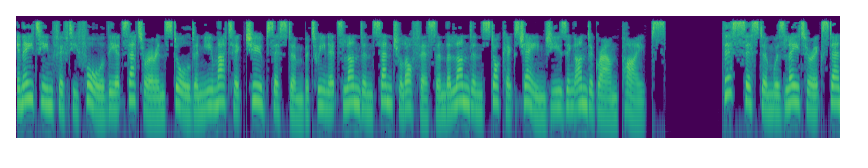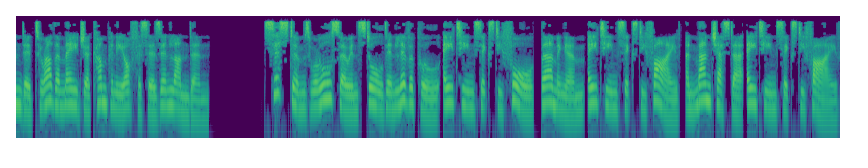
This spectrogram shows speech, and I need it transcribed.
In 1854 the etc. installed a pneumatic tube system between its London central office and the London Stock Exchange using underground pipes. This system was later extended to other major company offices in London. Systems were also installed in Liverpool 1864, Birmingham 1865, and Manchester 1865.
